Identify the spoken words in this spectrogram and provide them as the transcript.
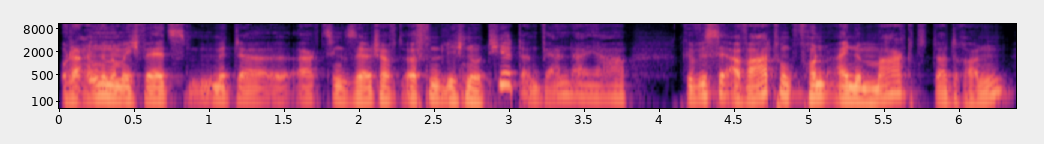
Oder angenommen, ich wäre jetzt mit der Aktiengesellschaft öffentlich notiert, dann wären da ja gewisse Erwartungen von einem Markt da dran.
